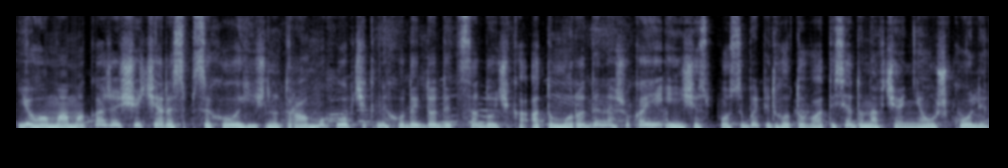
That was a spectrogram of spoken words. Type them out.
Його мама каже, що через психологічну травму хлопчик не ходить до дитсадочка, а тому родина шукає інші способи підготуватися до навчання у школі.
